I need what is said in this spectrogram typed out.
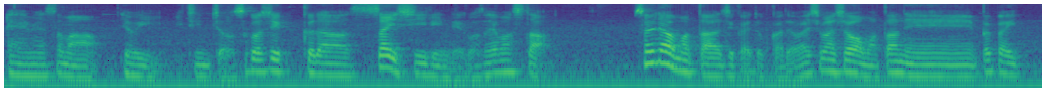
えー、皆様、良い一日をお過ごしください。シーリンでございました。それではまた次回どっかでお会いしましょう。またねバイバイ。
